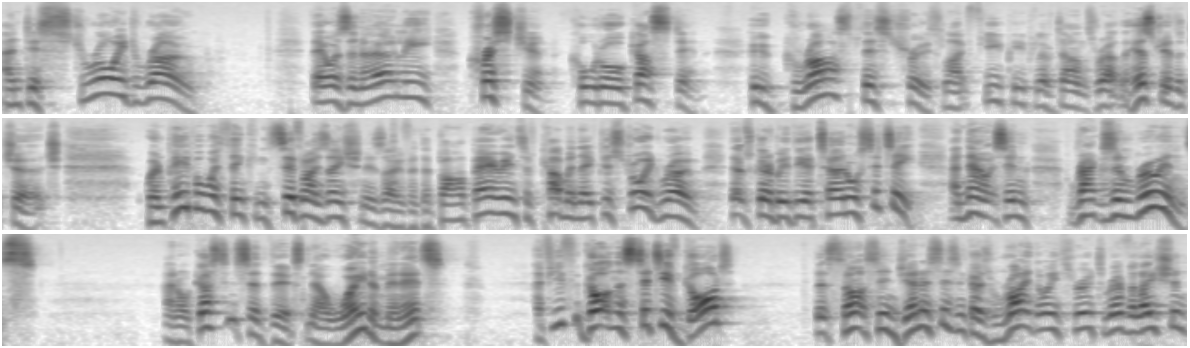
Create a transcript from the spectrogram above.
and destroyed Rome, there was an early Christian called Augustine who grasped this truth like few people have done throughout the history of the church. When people were thinking civilization is over, the barbarians have come and they've destroyed Rome. That was going to be the eternal city. And now it's in rags and ruins. And Augustine said this Now, wait a minute. Have you forgotten the city of God? that starts in Genesis and goes right the way through to Revelation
